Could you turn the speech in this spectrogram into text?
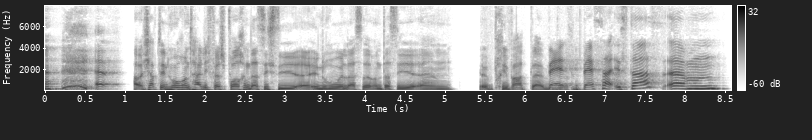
Aber ich habe den hoch und heilig versprochen, dass ich sie äh, in Ruhe lasse und dass sie ähm, äh, privat bleiben Be dürfen. besser ist das, ähm,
